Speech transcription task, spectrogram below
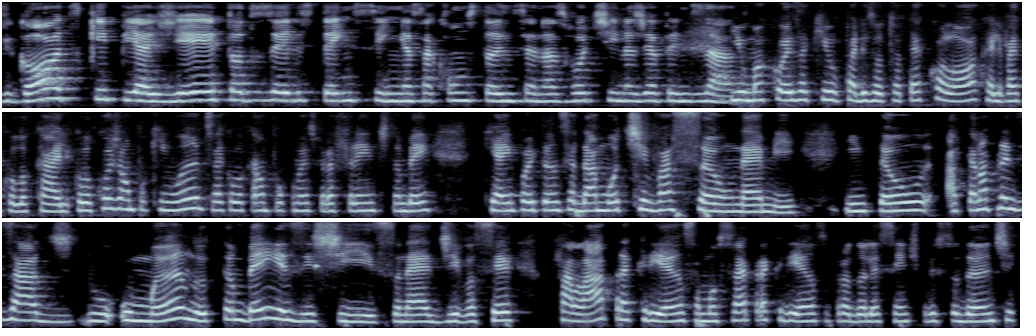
Vygotsky, Piaget, todos eles têm sim essa constância nas rotinas de aprendizado. E uma coisa que o Parisotto até coloca, ele vai colocar, ele colocou já um pouquinho antes, vai colocar um pouco mais para frente também, que é a importância da motivação, né, Mi? Então, até no aprendizado humano também existe isso, né, de você falar para a criança, mostrar para a criança, para o adolescente, para o estudante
